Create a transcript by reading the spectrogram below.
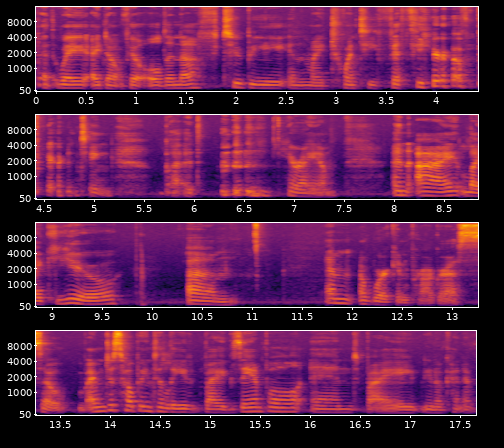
by the way, I don't feel old enough to be in my 25th year of parenting, but here I am. And I, like you, um, am a work in progress. So I'm just hoping to lead by example and by, you know, kind of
